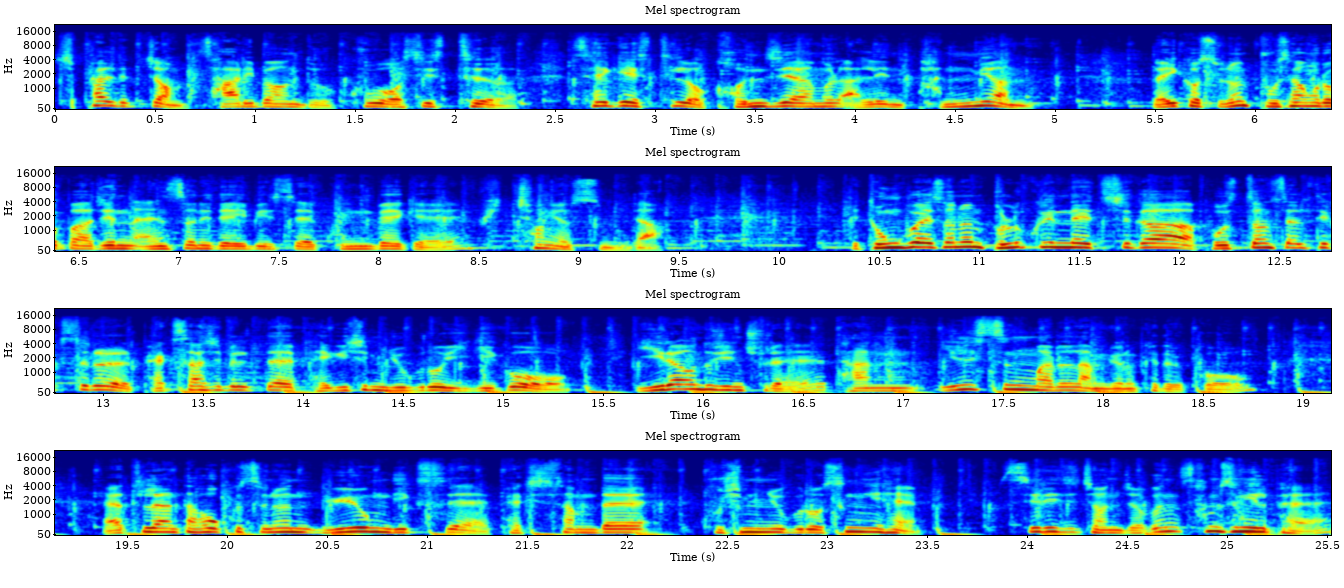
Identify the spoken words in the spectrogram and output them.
18득점, 4리바운드, 9어시스트, 3개 스틸로 건재함을 알린 반면 레이커스는 부상으로 빠진 앤서니 데이비스의 공백에 휘청이었습니다. 동부에서는 브루클린 네츠가 보스턴 셀틱스를 141대 126으로 이기고 2라운드 진출에 단 1승만을 남겨놓게 됐고 애틀란타 호크스는 뉴욕 닉스에 113대 96으로 승리해 시리즈 전적은 3승 1패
